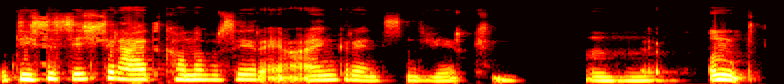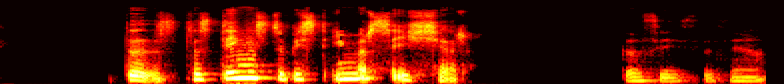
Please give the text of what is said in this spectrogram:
diese Sicherheit kann aber sehr eingrenzend wirken. Mhm. Und das, das Ding ist, du bist immer sicher. Das ist es, ja.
